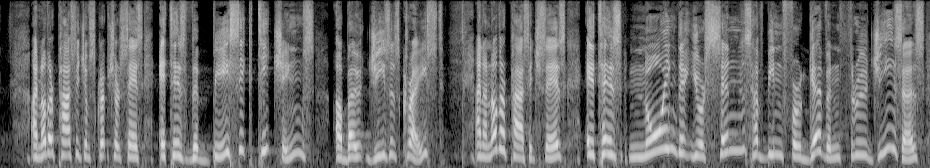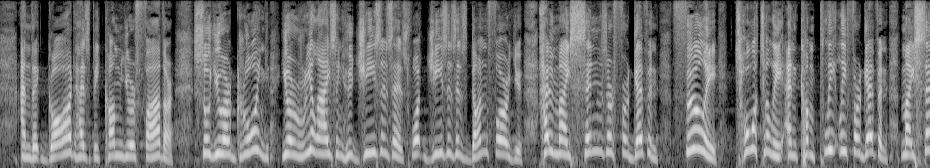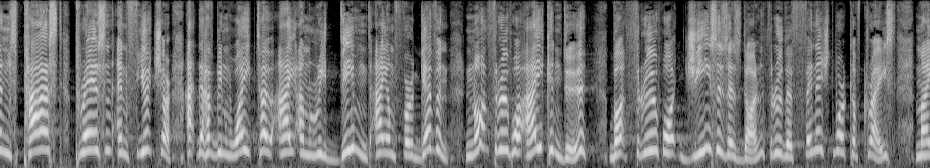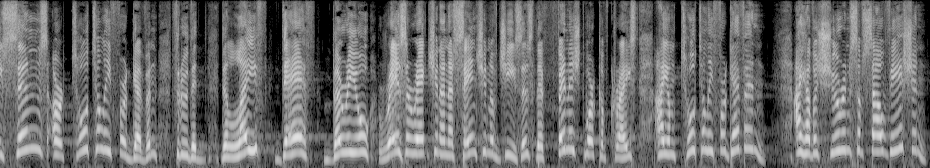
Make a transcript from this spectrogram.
Another passage of Scripture says it is the basic teachings about Jesus Christ. And another passage says, It is knowing that your sins have been forgiven through Jesus and that God has become your Father. So you are growing. You're realizing who Jesus is, what Jesus has done for you, how my sins are forgiven fully, totally, and completely forgiven. My sins, past, present, and future, uh, have been wiped out. I am redeemed. I am forgiven, not through what I can do, but through what Jesus has done, through the finished work of Christ. My sins are totally forgiven through the, the life, death, burial, resurrection, and ascension of Jesus, the finished work of Christ, I am totally forgiven. I have assurance of salvation.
